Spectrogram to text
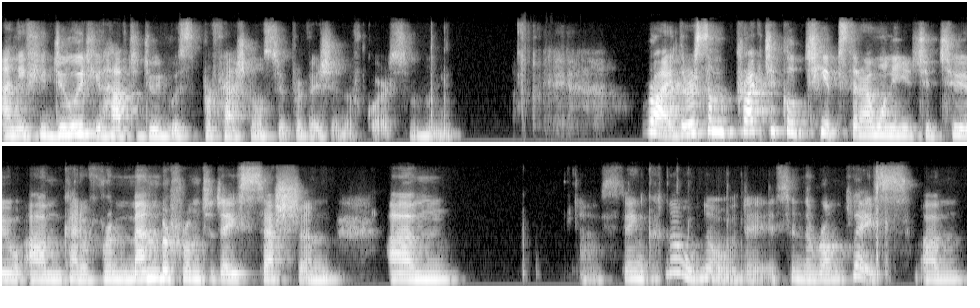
And if you do it, you have to do it with professional supervision, of course. Mm-hmm. Right, there are some practical tips that I want you to, to um, kind of remember from today's session. Um, I think, no, no, it's in the wrong place. Um,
